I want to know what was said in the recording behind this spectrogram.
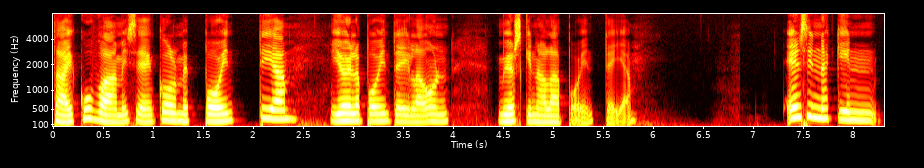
tai kuvaamiseen kolme pointtia, joilla pointeilla on myöskin alapointteja. Ensinnäkin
